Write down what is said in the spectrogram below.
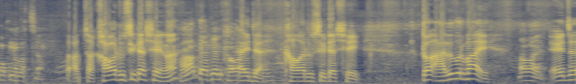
বকনা বাচ্চা। আচ্ছা খাওয়ার রুচিটা সেই না? হ্যাঁ দেখেন খাওয়া এই যে খাওয়ার রুচিটা সেই। তো হাবিবুর ভাই এই যে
